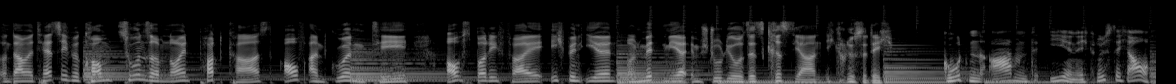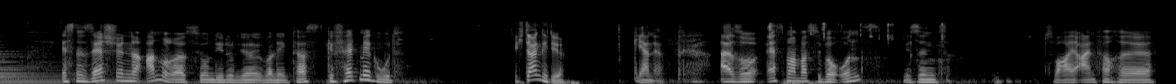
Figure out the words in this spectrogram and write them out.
und damit herzlich willkommen zu unserem neuen Podcast auf Antgurdentee auf Spotify. Ich bin Ian und mit mir im Studio sitzt Christian. Ich grüße dich. Guten Abend, Ian. Ich grüße dich auch. Ist eine sehr schöne Anmoderation, die du dir überlegt hast. Gefällt mir gut. Ich danke dir. Gerne. Also erstmal was über uns. Wir sind zwei einfache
